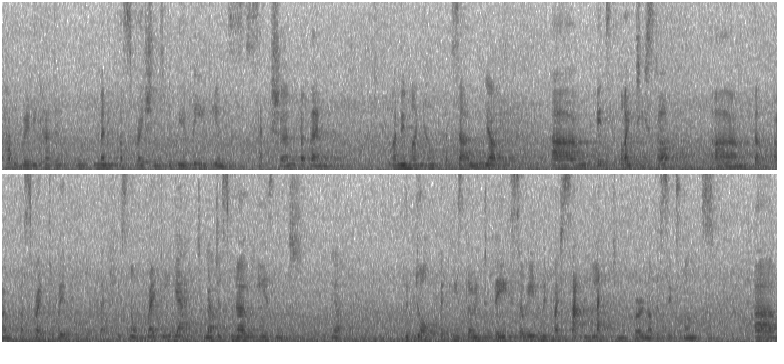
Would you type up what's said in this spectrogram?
I haven't really had a, many frustrations with the obedience section, but then I'm in my comfort zone. Yeah. Um, it's the bitey stuff um, that I'm frustrated with. That he's not ready yet. Yeah. I just know he isn't Yeah. The dog that he's going to be. So even if I sat and left him for another six months um,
